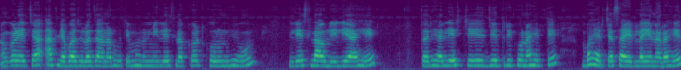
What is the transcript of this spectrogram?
गळ्याच्या आतल्या बाजूला जाणार होते. म्हणून मी लेसला कट करून घेऊन लेस लावलेली आहे. तर ह्या लेसचे जे त्रिकोण आहेत ते बाहेरच्या साईडला येणार आहेत.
